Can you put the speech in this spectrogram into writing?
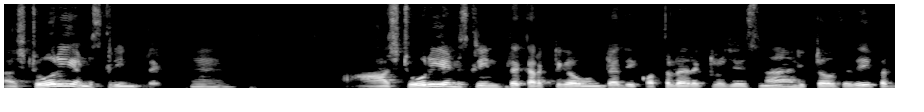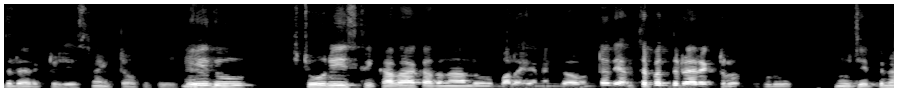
ఆ స్టోరీ అండ్ స్క్రీన్ ప్లే. ఆ స్టోరీ అండ్ స్క్రీన్ ప్లే కరెక్ట్గా ఉంటే అది కొత్త డైరెక్టర్ చేసినా హిట్ అవుతుంది పెద్ద డైరెక్టర్ చేసినా హిట్ అవుతుంది. లేదు స్టోరీ స్క్రీ కథా కథనాలు బలహీనంగా ఉంటే అది ఎంత పెద్ద డైరెక్టర్? ఇప్పుడు నువ్వు చెప్పిన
